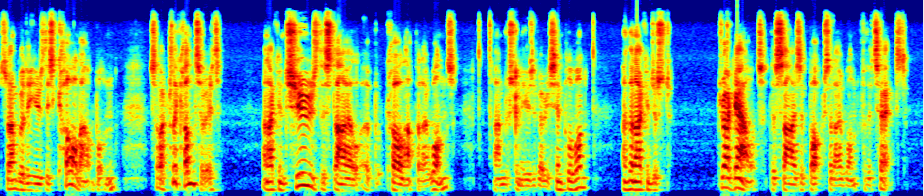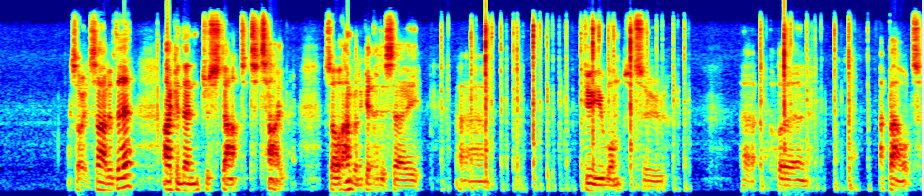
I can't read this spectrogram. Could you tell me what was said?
So I'm going to use this call out button. So I click onto it and I can choose the style of call out that I want. I'm just going to use a very simple one. And then I can just drag out the size of box that I want for the text. So inside of there, I can then just start to type. So I'm going to get her to say, um, do you want to uh, learn about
